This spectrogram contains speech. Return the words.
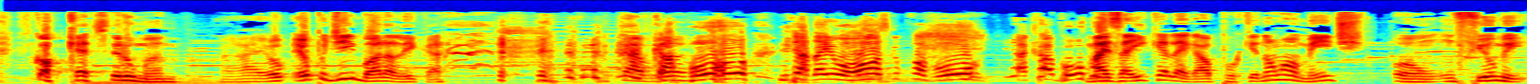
qualquer ser humano. Ah, eu, eu podia ir embora ali, cara. Acabou. Acabou! Já dá aí o Oscar, por favor! Já acabou! Mas aí que é legal, porque normalmente um, um filme,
